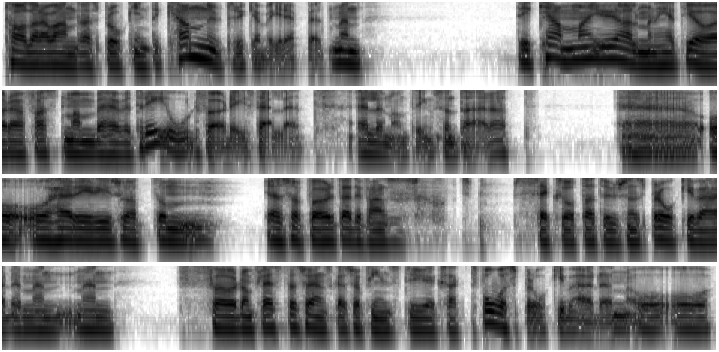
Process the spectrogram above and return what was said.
talare av andra språk inte kan uttrycka begreppet. Men det kan man ju i allmänhet göra fast man behöver tre ord för det istället. Eller någonting sånt där. Att, eh, och, och, här är det ju så att de, jag sa förut att det fanns 6-8 tusen språk i världen. Men, men för de flesta svenskar så finns det ju exakt två språk i världen. Och, och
